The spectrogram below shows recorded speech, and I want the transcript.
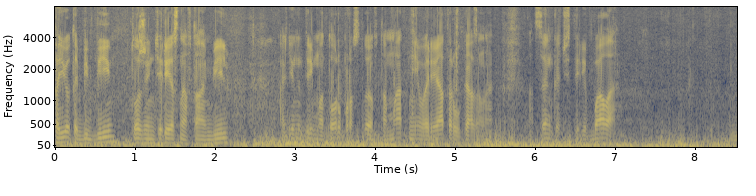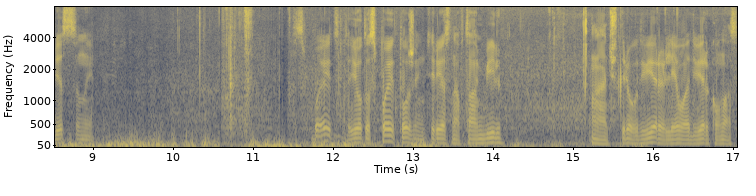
Toyota BB, тоже интересный автомобиль. 1.3 мотор, простой автомат, не вариатор указано. Оценка 4 балла. Без цены. Spade, Toyota Spade, тоже интересный автомобиль. А, Четырехдверы, левая дверка у нас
